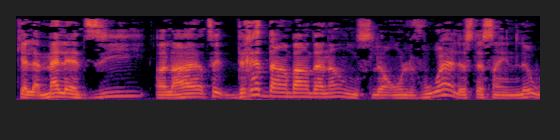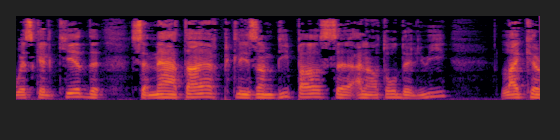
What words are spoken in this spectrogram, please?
que la maladie a l'air, tu sais, direct dans la bande-annonce, là, on le voit, là, cette scène-là, où est-ce que le kid se met à terre, puis que les zombies passent euh, alentour de lui, like a,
